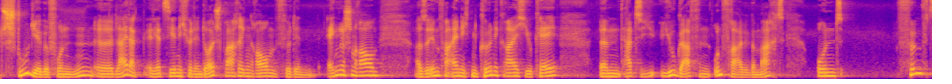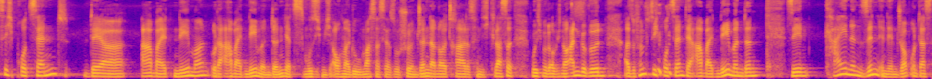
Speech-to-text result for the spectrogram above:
Studie gefunden, äh, leider jetzt hier nicht für den deutschsprachigen Raum, für den englischen Raum also im Vereinigten Königreich, UK, ähm, hat YouGov eine Umfrage gemacht und 50 Prozent der Arbeitnehmern oder Arbeitnehmenden, jetzt muss ich mich auch mal, du machst das ja so schön genderneutral, das finde ich klasse, muss ich mir, glaube ich, noch angewöhnen. Also 50 Prozent der Arbeitnehmenden sehen keinen Sinn in dem Job und dass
